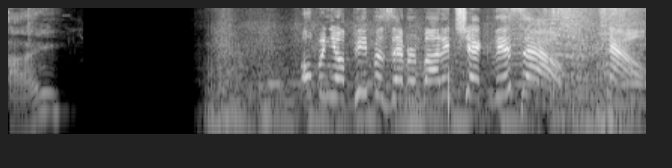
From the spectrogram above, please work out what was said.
I? Open your peepers, everybody. Check this out. Now,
